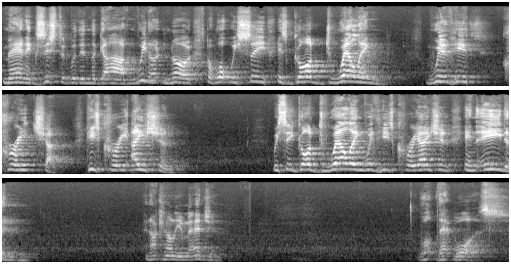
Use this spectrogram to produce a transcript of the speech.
man existed within the garden? We don't know, but what we see is God dwelling with His creature, His creation. We see God dwelling with His creation in Eden. And I can only imagine what that was.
